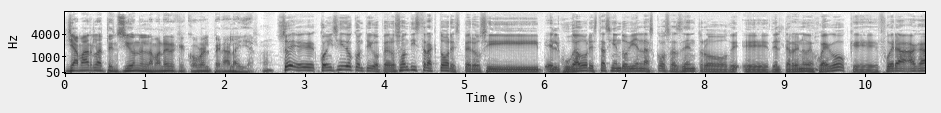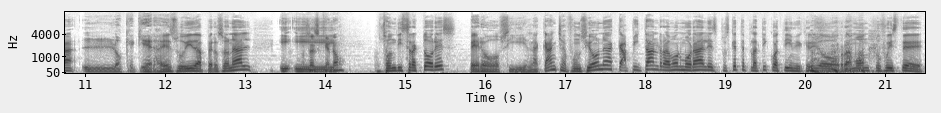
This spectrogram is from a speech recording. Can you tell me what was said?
llamar la atención en la manera que cobró el penal ayer, ¿no? Sí, eh, coincido contigo, pero son distractores. Pero si el jugador está haciendo bien las cosas dentro de, eh, del terreno de juego, que fuera haga lo que quiera. Es su vida personal y, y Pues es que no. son distractores, pero si en la cancha funciona, capitán Ramón Morales, pues qué te platico a ti, mi querido Ramón, tú fuiste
